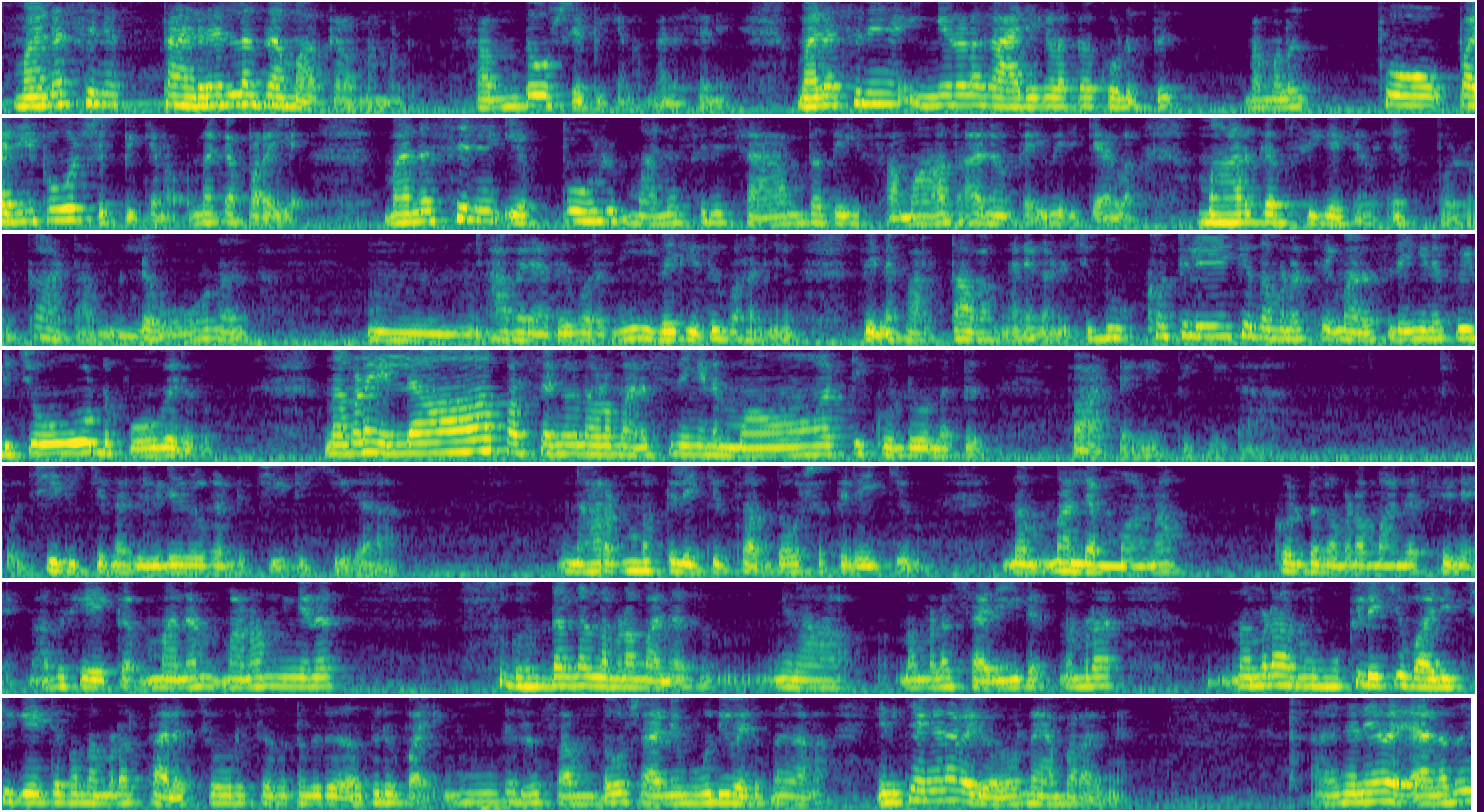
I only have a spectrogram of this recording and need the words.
മനസ്സിനെ തരളിതമാക്കണം നമ്മൾ സന്തോഷിപ്പിക്കണം മനസ്സിനെ. മനസ്സിന് ഇങ്ങനെയുള്ള കാര്യങ്ങളൊക്കെ കൊടുത്ത് നമ്മൾ പോ പരിപോഷിപ്പിക്കണം എന്നൊക്കെ പറയുക. മനസ്സിന് എപ്പോഴും മനസ്സിന് ശാന്തതയും സമാധാനവും കൈവരിക്കാനുള്ള മാർഗം സ്വീകരിക്കണം. എപ്പോഴും കടം ലോണ് അവരത് പറഞ്ഞ് ഇവരിത് പറഞ്ഞ് പിന്നെ ഭർത്താവ് അങ്ങനെ കാണിച്ച് ദുഃഖത്തിലേക്ക് നമ്മുടെ മനസ്സിനെ ഇങ്ങനെ പിടിച്ചോണ്ട് പോകരുത്. നമ്മളെ എല്ലാ പ്രശ്നങ്ങളും നമ്മുടെ മനസ്സിനിങ്ങനെ മാറ്റി കൊണ്ടുവന്നിട്ട് പാട്ട് കേൾപ്പിക്കുക. ചിരിക്കുന്ന വീഡിയോകൾ കണ്ട് ചിരിക്കുക. നർമ്മത്തിലേക്കും സന്തോഷത്തിലേക്കും നല്ല മണം കൊണ്ട് നമ്മുടെ മനസ്സിനെ അത് കേൾക്ക മനം മണം ഇങ്ങനെ സുഗന്ധങ്ങൾ നമ്മുടെ മനസ്സ് ഇങ്ങനെ നമ്മുടെ ശരീരം നമ്മുടെ നമ്മുടെ മൂക്കിലേക്ക് വലിച്ചു കയറ്റുമ്പോൾ നമ്മുടെ തലച്ചോറ് ചെന്നിട്ട് അതൊരു അതൊരു ഭയങ്കര ഒരു സന്തോഷാനുഭൂതി വരുന്ന കാണാം. എനിക്കങ്ങനെ വരും അതുകൊണ്ട് ഞാൻ പറഞ്ഞത് അങ്ങനെ അത്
